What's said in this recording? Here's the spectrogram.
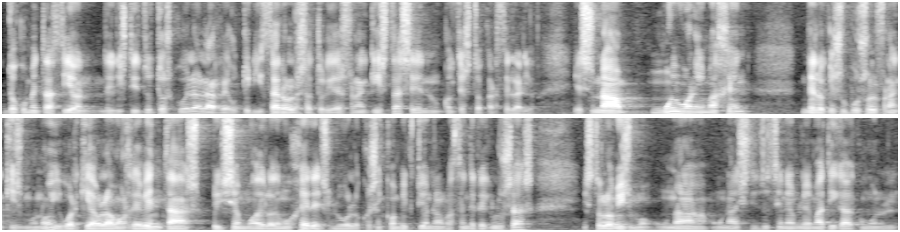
documentación del Instituto Escuela la reutilizaron las autoridades franquistas en un contexto carcelario. Es una muy buena imagen de lo que supuso el franquismo. ¿no? Igual que hablamos de ventas, prisión modelo de mujeres, luego lo que se convirtió en almacén de reclusas, esto es lo mismo. Una, una institución emblemática como el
